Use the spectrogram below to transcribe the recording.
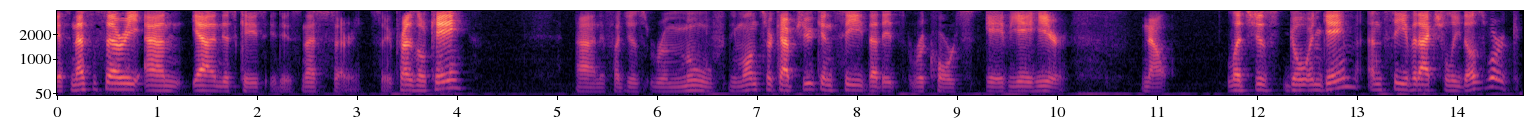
if necessary, and yeah, in this case, it is necessary. So you press OK, and if I just remove the monitor capture, you can see that it records AVA here. Now, let's just go in game and see if it actually does work.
